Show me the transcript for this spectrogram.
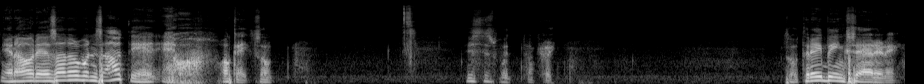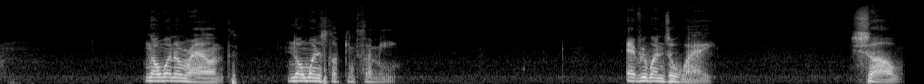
You know, there's other ones out there. Okay, so this is what. Okay. So today being Saturday, no one around, no one's looking for me. Everyone's away. So,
